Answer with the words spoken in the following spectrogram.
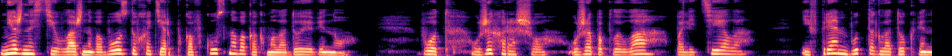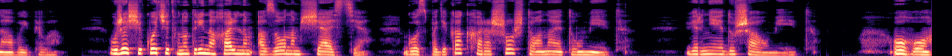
нежностью влажного воздуха, терпко-вкусного, как молодое вино. Вот, уже хорошо, уже поплыла, полетела и впрямь будто глоток вина выпила. Уже щекочет внутри нахальным озоном счастье. Господи, как хорошо, что она это умеет. Вернее, душа умеет. Ого,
